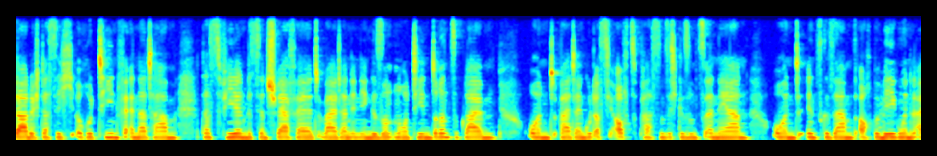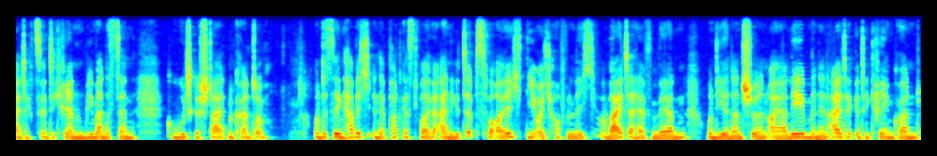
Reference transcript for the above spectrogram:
dadurch, dass sich Routinen verändert haben, dass vielen ein bisschen schwerfällt, weiterhin in ihren gesunden Routinen drin zu bleiben und weiterhin gut auf sich aufzupassen, sich gesund zu ernähren und insgesamt auch Bewegung in den Alltag zu integrieren und wie man das dann gut gestalten könnte. Und deswegen habe ich in der Podcast-Folge einige Tipps für euch, die euch hoffentlich weiterhelfen werden und die ihr dann schön in euer Leben, in den Alltag integrieren könnt.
